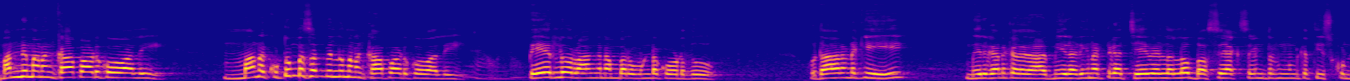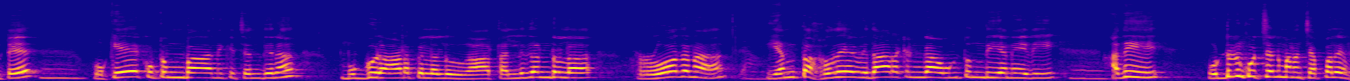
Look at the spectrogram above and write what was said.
మన్ని మనం కాపాడుకోవాలి. మన కుటుంబ సభ్యులను మనం కాపాడుకోవాలి. పేరులో రాంగ్ నంబర్ ఉండకూడదు. ఉదాహరణకి మీరు కనుక మీరు అడిగినట్టుగా చేవేళ్ళలో బస్సు యాక్సిడెంట్ కనుక తీసుకుంటే ఒకే కుటుంబానికి చెందిన ముగ్గురు ఆడపిల్లలు ఆ తల్లిదండ్రుల రోదన ఎంత హృదయ విదారకంగా ఉంటుంది అనేది అది ఒడ్డున కూర్చొని మనం చెప్పలేం.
